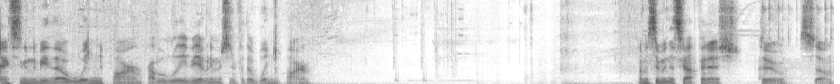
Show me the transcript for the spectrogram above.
Next is going to be the wind farm, probably, if you have any mission for the wind farm. I'm assuming this got finished, too, so...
